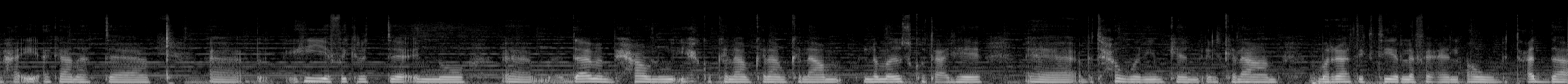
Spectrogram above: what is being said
الحقيقة كانت آه، آه، هي فكرة إنه دائما بيحاولوا يحكوا كلام كلام كلام. لما نسكت عليه بتحول يمكن الكلام مرات كتير لفعل أو بتعدى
